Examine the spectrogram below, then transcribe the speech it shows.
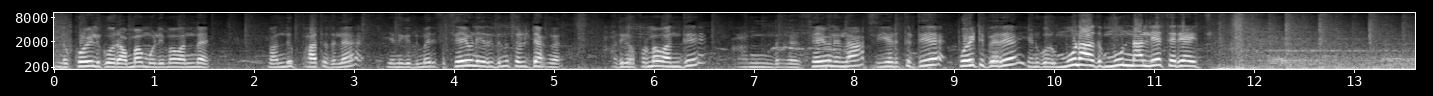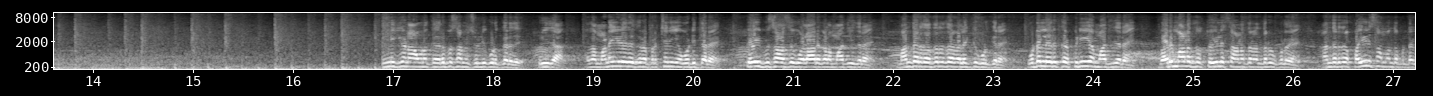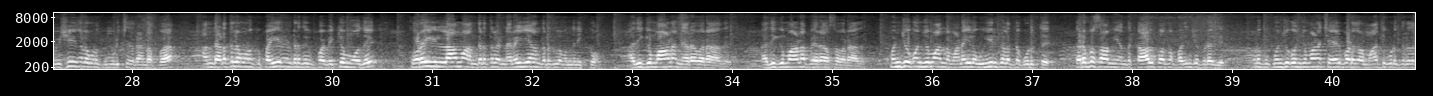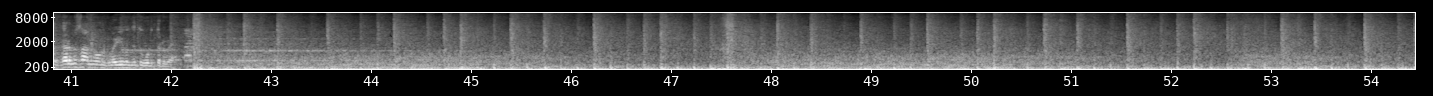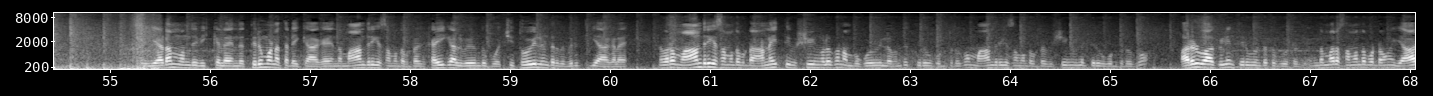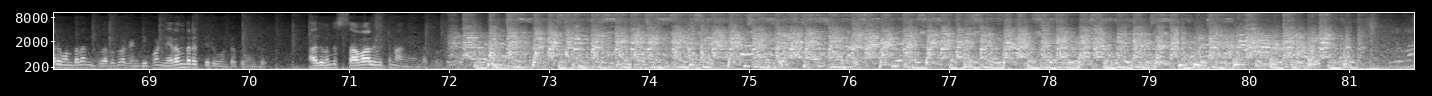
இந்த கோயிலுக்கு ஒரு அம்மா மூலியமா வந்தேன். வந்து பார்த்ததுல எனக்கு இது மாதிரி சேவனை இருக்குதுன்னு சொல்லிட்டாங்க. அதுக்கப்புறமா வந்து அந்த சேவனெல்லாம் எடுத்துட்டு போயிட்டு பேர் எனக்கு ஒரு மூணாவது மூணு நாள்லயே சரியாயிடுச்சு. இன்னைக்கு நான் உனக்கு கருப்பசாமி சொல்லி கொடுக்கறது. புரியுதா? அந்த மனையில் இருக்கிற பிரச்சனையை ஓட்டி தரேன் பேய் பிசாசு வளாறுகளை மாற்றி தரேன். மந்திர தத்திரத்தை விலக்கி கொடுக்குறேன். உடல் இருக்கிற பிணியை மாற்றி தரேன். வருமானத்தை தொழில் ஸ்தானத்தை அந்த கொடுக்குறேன். அந்த இடத்துல பயிர் சம்பந்தப்பட்ட விஷயங்களை உனக்கு முடிச்சு தரேன்டப்பா அந்த இடத்துல உனக்கு பயிர்ன்றது இப்போ வைக்கும் போது குறையில்லாமல் அந்த இடத்துல நிறைய அந்த இடத்துல வந்து நிற்கும் அதிகமான நிறை வராது. அதிகமான பேராசை வராது. கொஞ்சம் கொஞ்சமாக அந்த மனையில் உயிர்களத்தை கொடுத்து கருப்பசாமி அந்த கால் பாதம் பதிஞ்ச பிறகு உனக்கு கொஞ்சம் கொஞ்சமான செயல்பாடுகளை மாற்றி கொடுக்குறத கருப்பசாமி உனக்கு வழிவகுத்து கொடுத்துருவேன். இடம் வந்து விற்கலை இந்த திருமண தடைக்காக இந்த மாந்திரிக சம்மந்தப்பட்ட கை கால் விழுந்து போச்சு தொழில்ன்றது விருத்தி ஆகலை இந்த மாதிரி மாந்திரிக சம்மந்தப்பட்ட அனைத்து விஷயங்களுக்கும் நம்ம கோவிலில் வந்து திருவு கொடுத்துருக்கோம். மாந்திரிக சம்மந்தப்பட்ட விஷயங்களையும் திருவு கொடுத்துருக்கோம். அருள் வாக்குலையும் திருவுன்றது போட்டுருக்கு இந்த மாதிரி சம்மந்தப்பட்டவங்க யார் வந்தாலும் இந்த தரத்தில் கண்டிப்பாக நிரந்தர திருவுன்றது உண்டு. அது வந்து சவால் விட்டு நாங்கள் இந்த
